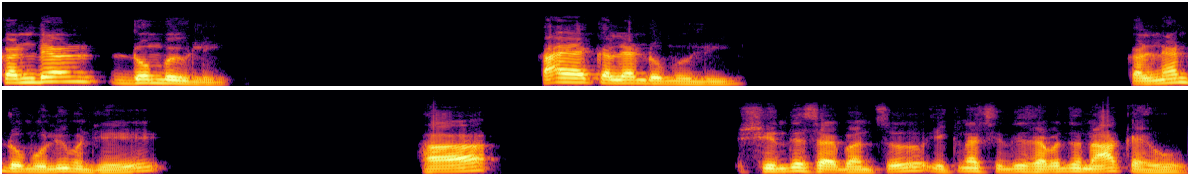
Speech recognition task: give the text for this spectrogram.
कल्याण डोंबिवली. काय आहे कल्याण डोंबिवली? कल्याण डोंबिवली म्हणजे हा शिंदे साहेबांचं एकनाथ शिंदे साहेबांचं नाक आहे हो.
